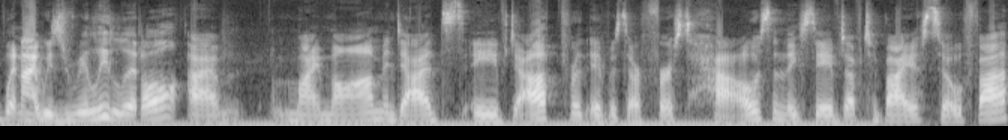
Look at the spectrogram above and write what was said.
when I was really little, um, my mom and dad saved up for it was our first house, and they saved up to buy a sofa.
